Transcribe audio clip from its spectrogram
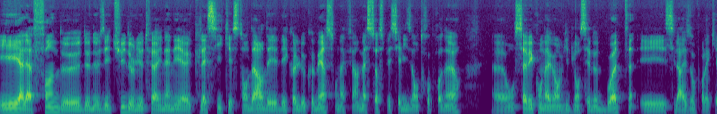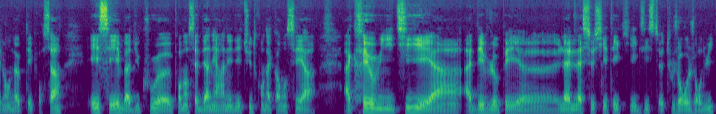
Et à la fin de, nos études, au lieu de faire une année euh, classique et standard d'école de commerce, on a fait un master spécialisé entrepreneur. Euh, on savait qu'on avait envie de lancer notre boîte et c'est la raison pour laquelle on a opté pour ça. Et c'est bah, du coup euh, pendant cette dernière année d'études qu'on a commencé à, créer Omunity et à, développer la, société qui existe toujours aujourd'hui.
